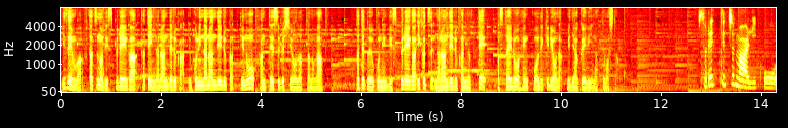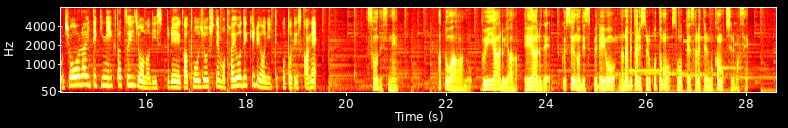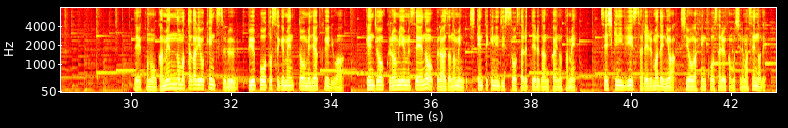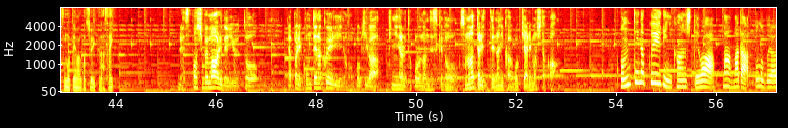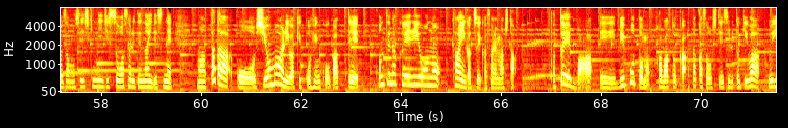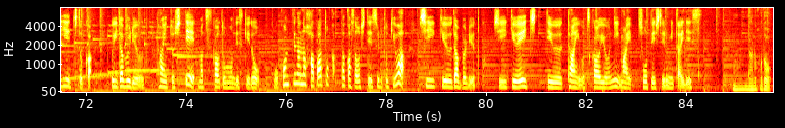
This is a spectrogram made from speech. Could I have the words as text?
以前は2つのディスプレイが縦に並んでいるか横に並んでいるかっていうのを判定する仕様だったのが縦と横にディスプレイがいくつ並んでいるかによってスタイルを変更できるようなメディアクエリになってました。それってつまりこう将来的に2つ以上のディスプレイが登場しても対応できるようにってことですかね？そうですねあとはあの VR や AR で複数のディスプレイを並べたりすることも想定されているのかもしれませんでこの画面のまたがりを検知する viewport segment メディアクエリは現状 Chromium 製のブラウザのみに試験的に実装されている段階のため正式にリリースされるまでには仕様が変更されるかもしれませんのでその点はご注意ください。レスポンシブ周りで言うとやっぱりコンテナクエリの動きが気になるところなんですけどそのあたりって何か動きありましたか？コンテナクエリに関しては、まあ、まだどのブラウザも正式に実装はされてないですね。まあ、ただこう仕様周りは結構変更があってコンテナクエリ用の単位が追加されました例えば、えー、ビューポートの幅とか高さを指定するときは VH とか VW を単位として、まあ、使うと思うんですけどコンテナの幅とか高さを指定するときは CQW とか CQH っていう単位を使うように、まあ、想定してるみたいです。うんなるほど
